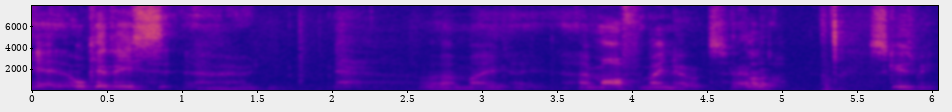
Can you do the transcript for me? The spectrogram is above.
okay, they. Uh, my, I'm off my notes. Hello. Excuse me.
